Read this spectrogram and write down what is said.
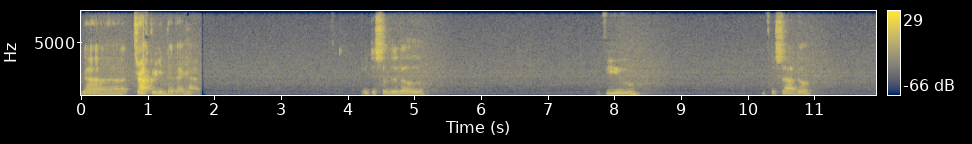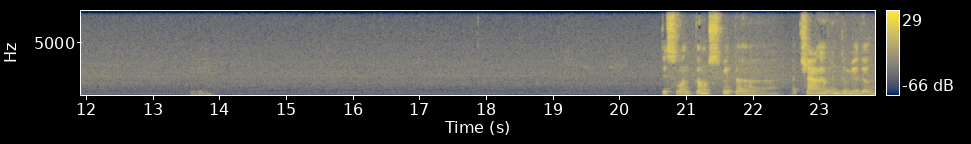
the track read that I have. Just a little view of the saddle. Okay. This one comes with a a channel in the middle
